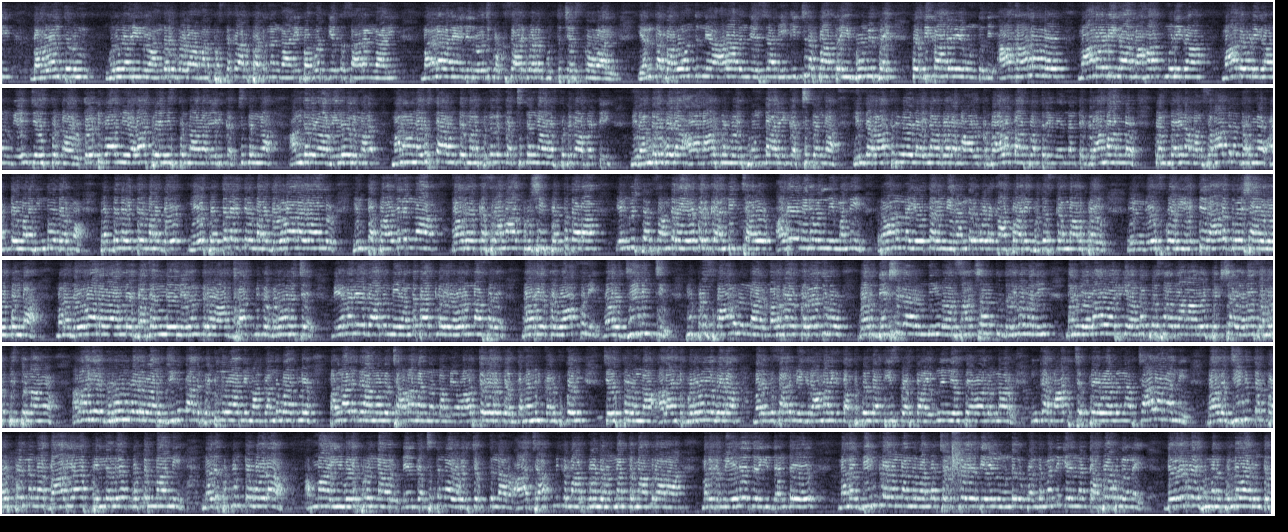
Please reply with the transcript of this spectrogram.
భగవంతుడు గురువర్యులు అందరూ కూడా మన పుస్తకాల పఠనం కానీ భగవద్గీత సారం కానీ మరణం అనేది రోజుకు ఒకసారి కూడా గుర్తు చేసుకోవాలి. ఎంత భగవంతుని ఆరాధన చేసినా నీకు ఇచ్చిన పాత్ర ఈ భూమిపై కొద్ది కాలమే ఉంటుంది. ఆ కాలంలో మానవుడిగా మహాత్ముడిగా మాధవుడిగా నువ్వేం చేస్తున్నావు? తోటి వారిని ఎలా ప్రేమిస్తున్నావు అనేది ఖచ్చితంగా అందరూ ఆ విలువలు మన మనం నడుస్తా ఉంటే మన పిల్లలకు ఖచ్చితంగా వస్తుంది కాబట్టి మీరందరూ కూడా ఆ మార్గం వైపు ఉంటారు. ఖచ్చితంగా ఇంత రాత్రి వేళ అయినా కూడా మా యొక్క భావతాపత్రం ఏంటంటే గ్రామాల్లో కొంతైనా మన సనాతన ధర్మం అంటే మన హిందూ ధర్మం. పెద్దలైతే మన దే ఏ పెద్దలైతే మన దేవాలయాలు ఇంత ప్రాచుర్యంగా వాళ్ళ యొక్క శ్రమ కృషి పట్టుదల యంగ్స్టర్స్ అందరూ అందించారు అదే విలువల్ని మళ్ళీ రానున్న యువతరం మీరందరూ కూడా కాపాడి భుజస్కంధాలపై వేసుకొని ఎట్టి రాగద్వేషాలు లేకుండా మన దేవాలయాల్లో భజనలు నిరంతరం ఆధ్యాత్మిక గురువులచే మేమనే కాదు మీ అందుబాటులో ఎవరున్నా సరే వారి యొక్క వాక్కుని వారు జీవించి ఇప్పుడు స్వాములు ఉన్నారు. నలభై ఒక్క రోజులు వారు దీక్షగా ఉండి వారు సాక్షాత్తు దైవమని మనం ఎలా వారికి అన్నప్రసాదానాలు దీక్ష ఎలా సమర్పిస్తున్నామో అలాగే గురువులు కూడా పెట్టిన మాకు అందుబాటులో పల్నాడు గ్రామంలో చాలా మంది ఉన్నాం. మేము వారితో కూడా కొంతమందిని కలుపుకొని చేస్తూ ఉన్నాం. అలాంటి గురువులను కూడా మరొకసారి మీ గ్రామానికి తప్పకుండా తీసుకొస్తాం. యజ్ఞం చేసే వాళ్ళు ఉన్నారు. ఇంకా మాట చెప్పే వాళ్ళు ఉన్నారు. చాలా మంది వాళ్ళ జీవితం పరిపూర్ణంగా భార్య పిల్లలు కుటుంబాన్ని నడుపుకుంటూ కూడా అమ్మ ఈ వైపు ఉన్నారు. నేను ఖచ్చితంగా ఒకటి చెప్తున్నాను. ఆధ్యాత్మిక మార్గంలో ఉన్నంత మాత్రాన మనకి మేలే జరిగింది అంటే మనం దీంట్లో ఉన్నందువల్ల చెడిపోయేది ఏమి ఉండదు. కొంతమందికి ఏంటంటే అపోహలు ఉన్నాయి. దేవుడి వైపు మన పిల్లవాడు ఉంటే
